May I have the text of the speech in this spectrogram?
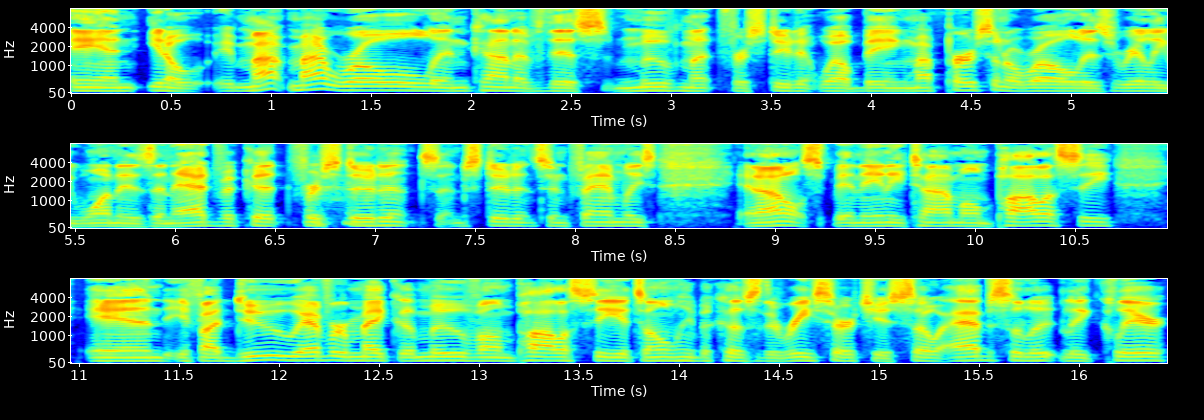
and you know my my role in kind of this movement for student well-being my personal role is really one as an advocate for mm-hmm. students and students and families and I don't spend any time on policy. And if I do ever make a move on policy it's only because the research is so absolutely clear.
